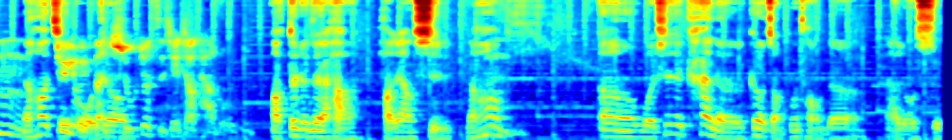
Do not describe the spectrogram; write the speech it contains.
嗯，然后就有一本结果就书就直接叫塔罗日。哦，对对对，好，好像是。然后，嗯呃，我是看了各种不同的塔罗书，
